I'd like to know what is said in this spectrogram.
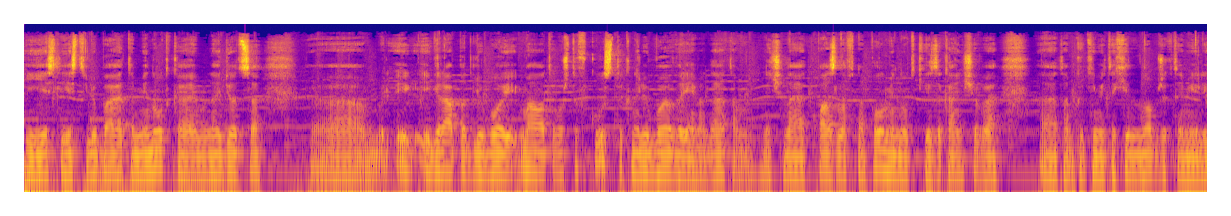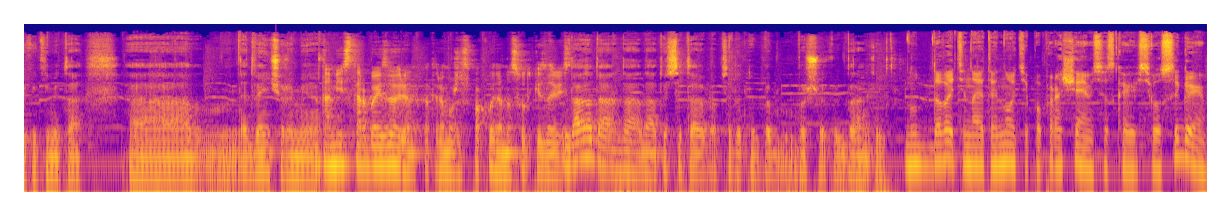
и если есть любая там минутка, найдется э, игра под любой, мало того, что вкус, так на любое время, да, там, начиная от пазлов на полминутки и заканчивая там какими-то hidden объектами или какими-то адвенчурами. Там есть Starbase Orient, который может спокойно на сутки зависеть. Да, да, да, то есть это абсолютно большой как бы ранг. Ну, давайте на этой ноте попрощаемся, скорее всего, с Игорем.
